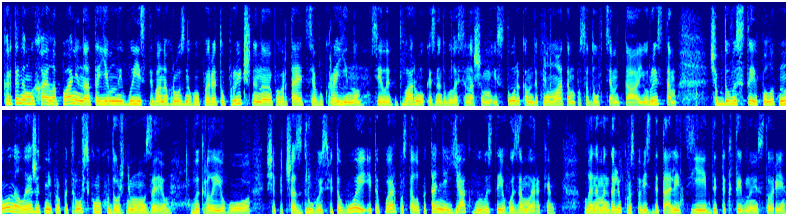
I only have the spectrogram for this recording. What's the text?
Картина Михайла Паніна Таємний виїзд Івана Грозного перед опричненою повертається в Україну. Цілих два роки знадобилося нашим історикам, дипломатам, посадовцям та юристам, щоб довести полотно належить Дніпропетровському художньому музею. Викрали його ще під час Другої світової, і тепер постало питання, як вивезти його з Америки. Олена Мендалюк розповість деталі цієї детективної історії.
